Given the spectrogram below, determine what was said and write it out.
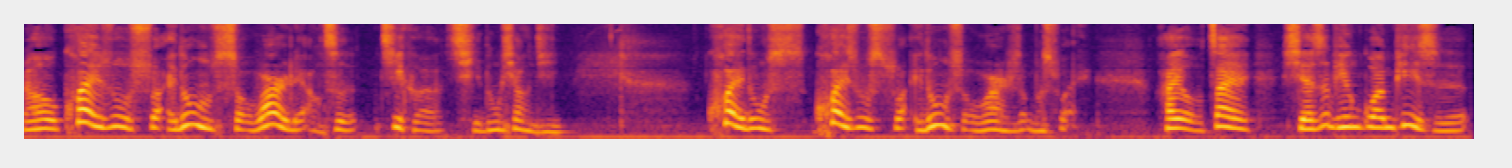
然后快速甩动手腕两次即可启动相机。快动快速甩动手腕是怎么甩？还有在显示屏关闭时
